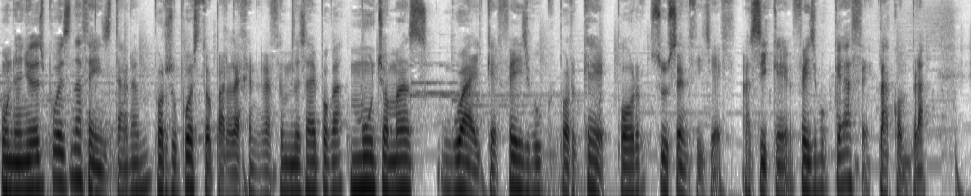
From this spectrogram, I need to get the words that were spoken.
Un año después nace Instagram, por supuesto para la generación de esa época, mucho más guay que Facebook. ¿Por qué? Por su sencillez. Así que Facebook ¿qué hace? La compra.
